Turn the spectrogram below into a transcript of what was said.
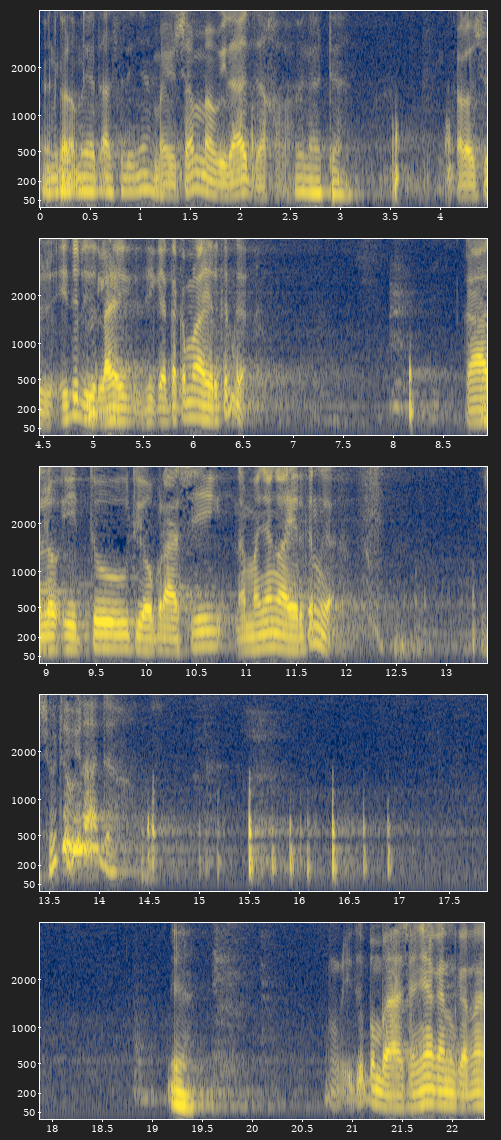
Dan kalau melihat aslinya, mayusamma wiladah. Wiladah. Kalau itu dilahir, dikatakan melahirkan enggak? Kalau itu dioperasi namanya melahirkan enggak? Sudah wiladah. Ya. Itu pembahasannya kan karena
